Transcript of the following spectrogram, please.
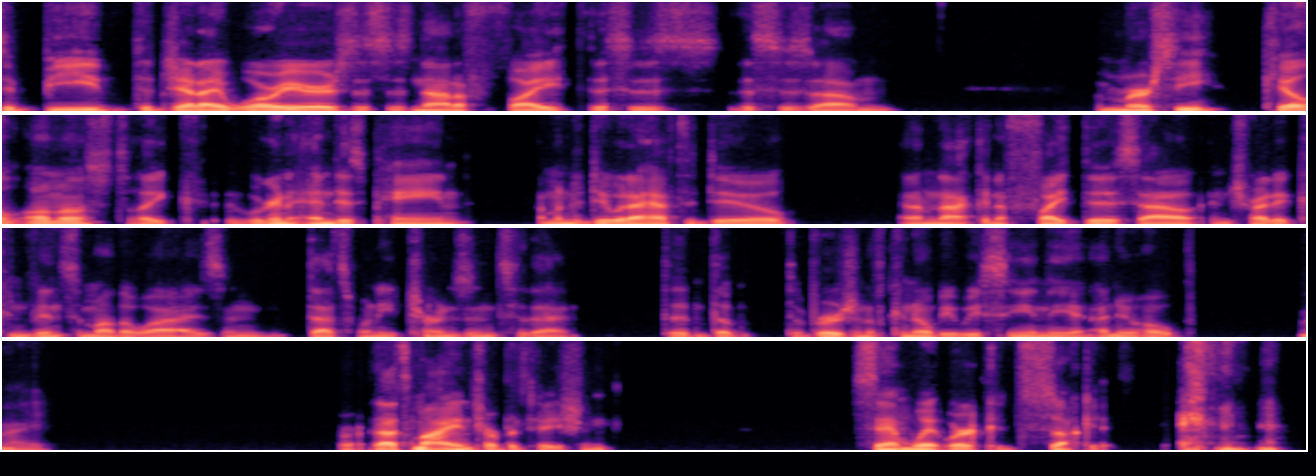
to be the Jedi warriors. This is not a fight. This is this is um a mercy kill almost. Like we're gonna end his pain. I'm gonna do what I have to do, and I'm not gonna fight this out and try to convince him otherwise. And that's when he turns into that the the the version of Kenobi we see in the A New Hope. Right. That's my interpretation. Sam Witwer could suck it.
